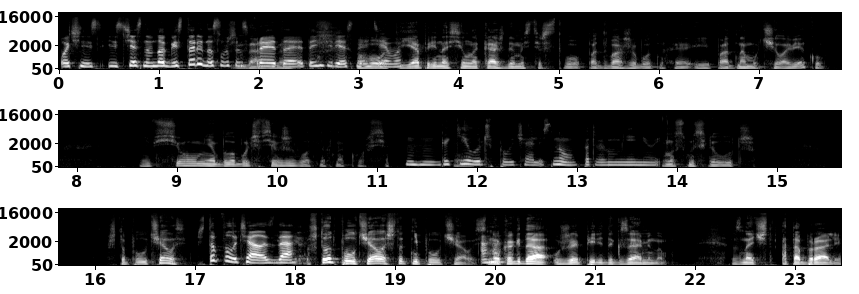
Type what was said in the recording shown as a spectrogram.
очень, ис- честно, много историй наслушалась Да, про это. да. Это интересная вот, тема. я приносил на каждое мастерство по два животных э, и по одному человеку. И все, у меня было больше всех животных на курсе. Мгм. Какие Вот. лучше получались? Ну, по твоему мнению. Ну, в смысле, лучше. Что получалось? Что получалось, да? Что-то получалось, что-то не получалось. Но Ага. когда уже перед экзаменом, значит, отобрали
